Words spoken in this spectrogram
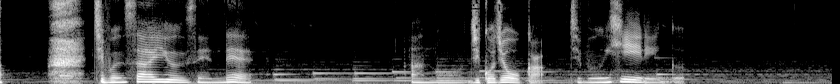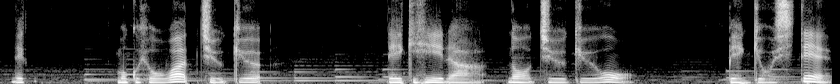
自分最優先であの自己浄化自分ヒーリング。で目標は中級。霊気ヒーラーの中級を勉強して、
